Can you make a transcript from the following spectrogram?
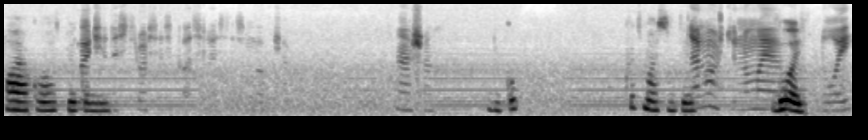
Hai, acum să Bă, plecăm. ce din- destrosesc casele astea să-mi bag cer. Așa. Dico. Câți mai suntem? Dar nu știu, numai Doi. doi.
